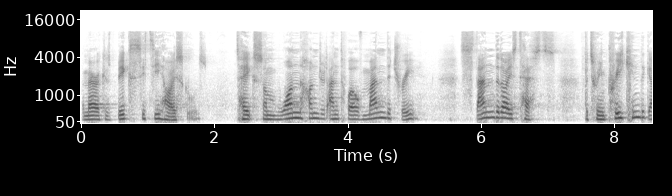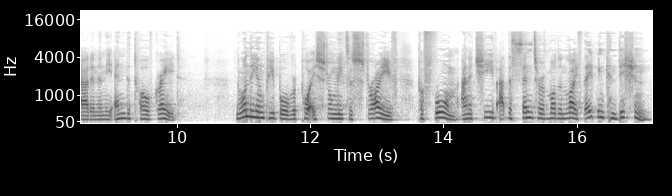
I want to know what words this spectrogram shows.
America's big city high schools take some 112 mandatory standardized tests between pre kindergarten and the end of 12th grade. No wonder young people report a strong need to strive, perform, and achieve at the center of modern life. They've been conditioned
